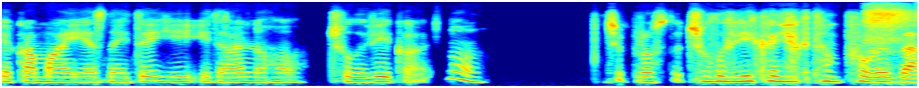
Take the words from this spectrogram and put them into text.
яка має знайти їй ідеального чоловіка. Ну, чи просто чоловіка, як там повезе.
